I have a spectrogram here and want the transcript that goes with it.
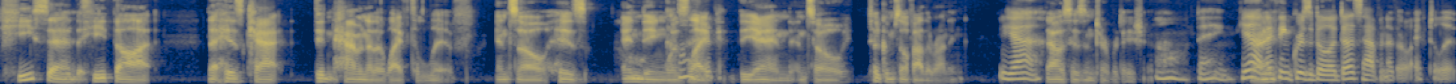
He said that he thought that his cat didn't have another life to live. And so his oh ending was like the end. And so he took himself out of the running. Yeah. That was his interpretation. Oh, dang. Yeah, and I think Grizabella does have another life to live.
